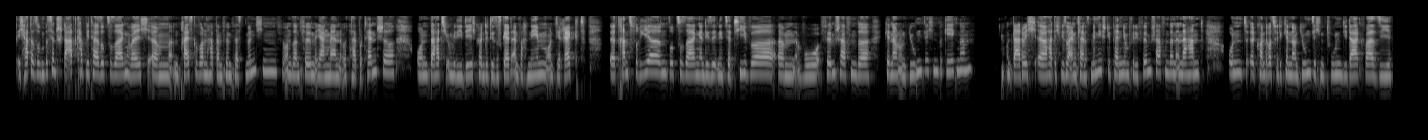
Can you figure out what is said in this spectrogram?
ich hatte so ein bisschen Startkapital sozusagen, weil ich ähm, einen Preis gewonnen habe beim Filmfest München für unseren Film Young Man with High Potential. Und da hatte ich irgendwie die Idee, ich könnte dieses Geld einfach nehmen und direkt äh, transferieren sozusagen in diese Initiative, ähm, wo Filmschaffende Kindern und Jugendlichen begegnen. Und dadurch äh, hatte ich wie so ein kleines Mini-Stipendium für die Filmschaffenden in der Hand und äh, konnte was für die Kinder und Jugendlichen tun, die da quasi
